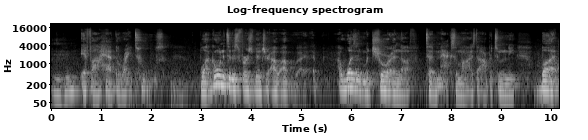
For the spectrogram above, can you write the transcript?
mm-hmm. if I have the right tools. But going into this first venture, I, I, I wasn't mature enough to maximize the opportunity, but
